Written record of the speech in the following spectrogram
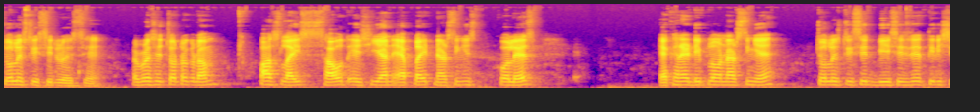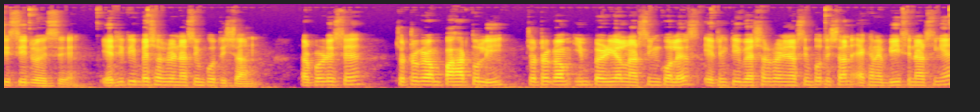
চল্লিশটি সিট রয়েছে। তারপর রয়েছে Chattogram Panchlaish south Asian applied nursing college এখানে ডিপ্লোমা নার্সিংয়ে চল্লিশটি সিট বিএসসিতে তিরিশটি সিট রয়েছে। এটি একটি বেসরকারি নার্সিং প্রতিষ্ঠান। তারপর রয়েছে Chattogram Pahartali, Chattogram imperial nursing college এটি একটি বেসরকারি নার্সিং প্রতিষ্ঠান। এখানে বিএসসি নার্সিংয়ে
